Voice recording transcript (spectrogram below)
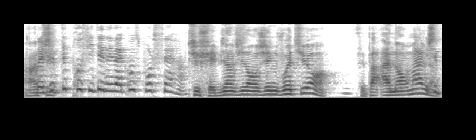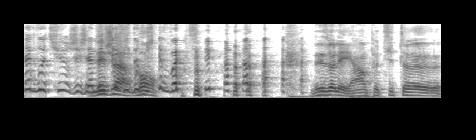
hein. Bah, tu, Je vais peut-être profiter des vacances pour le faire. tu fais bien vidanger une voiture, c'est pas anormal. J'ai pas de voiture, j'ai jamais Déjà, bon. de voiture. Désolé, hein, petite euh,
